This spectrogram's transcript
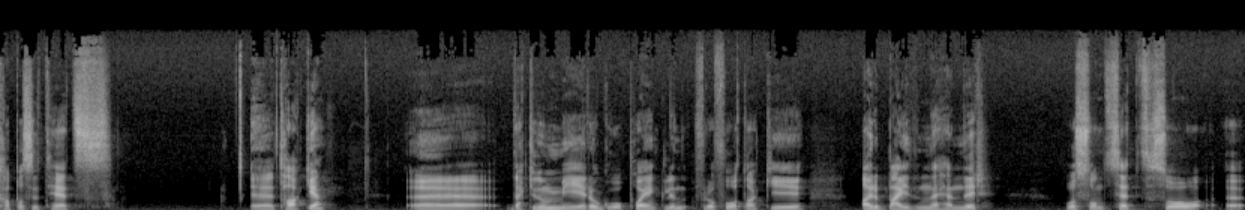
kapasitetstaket. Eh, det er ikke noe mer å gå på egentlig for å få tak i arbeidende hender. Og sånn sett så eh,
